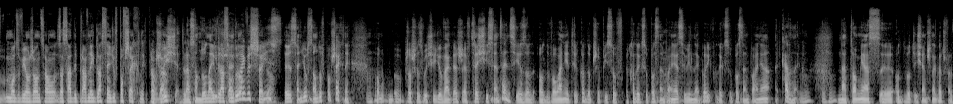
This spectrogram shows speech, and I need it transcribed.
moc wiążącą zasady prawnej dla sędziów powszechnych, prawda? Oczywiście, dla Sądu Najwyższego. I dla Sądu Najwyższego. I y, sędziów sądów powszechnych. Mhm. Bo, bo proszę zwrócić uwagę, że w treści sentencji jest odwołanie tylko do przepisów kodeksu postępowania mhm. cywilnego i kodeksu postępowania karnego. Mhm. mhm. Natomiast y, od 2004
